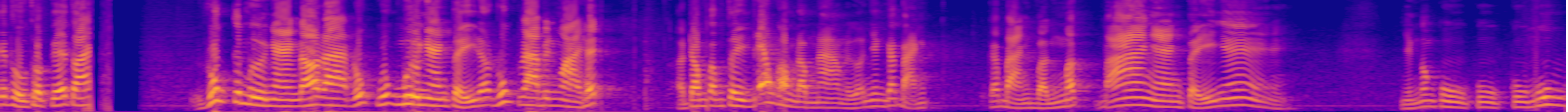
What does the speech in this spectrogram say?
cái thủ thuật kế toán. Rút cái 10 ngàn đó ra, rút rút 10 ngàn tỷ đó, rút ra bên ngoài hết. Ở trong công ty đéo còn đồng nào nữa, nhưng các bạn các bạn vẫn mất 3 ngàn tỷ nhé. Những con cù cù cù ngu.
